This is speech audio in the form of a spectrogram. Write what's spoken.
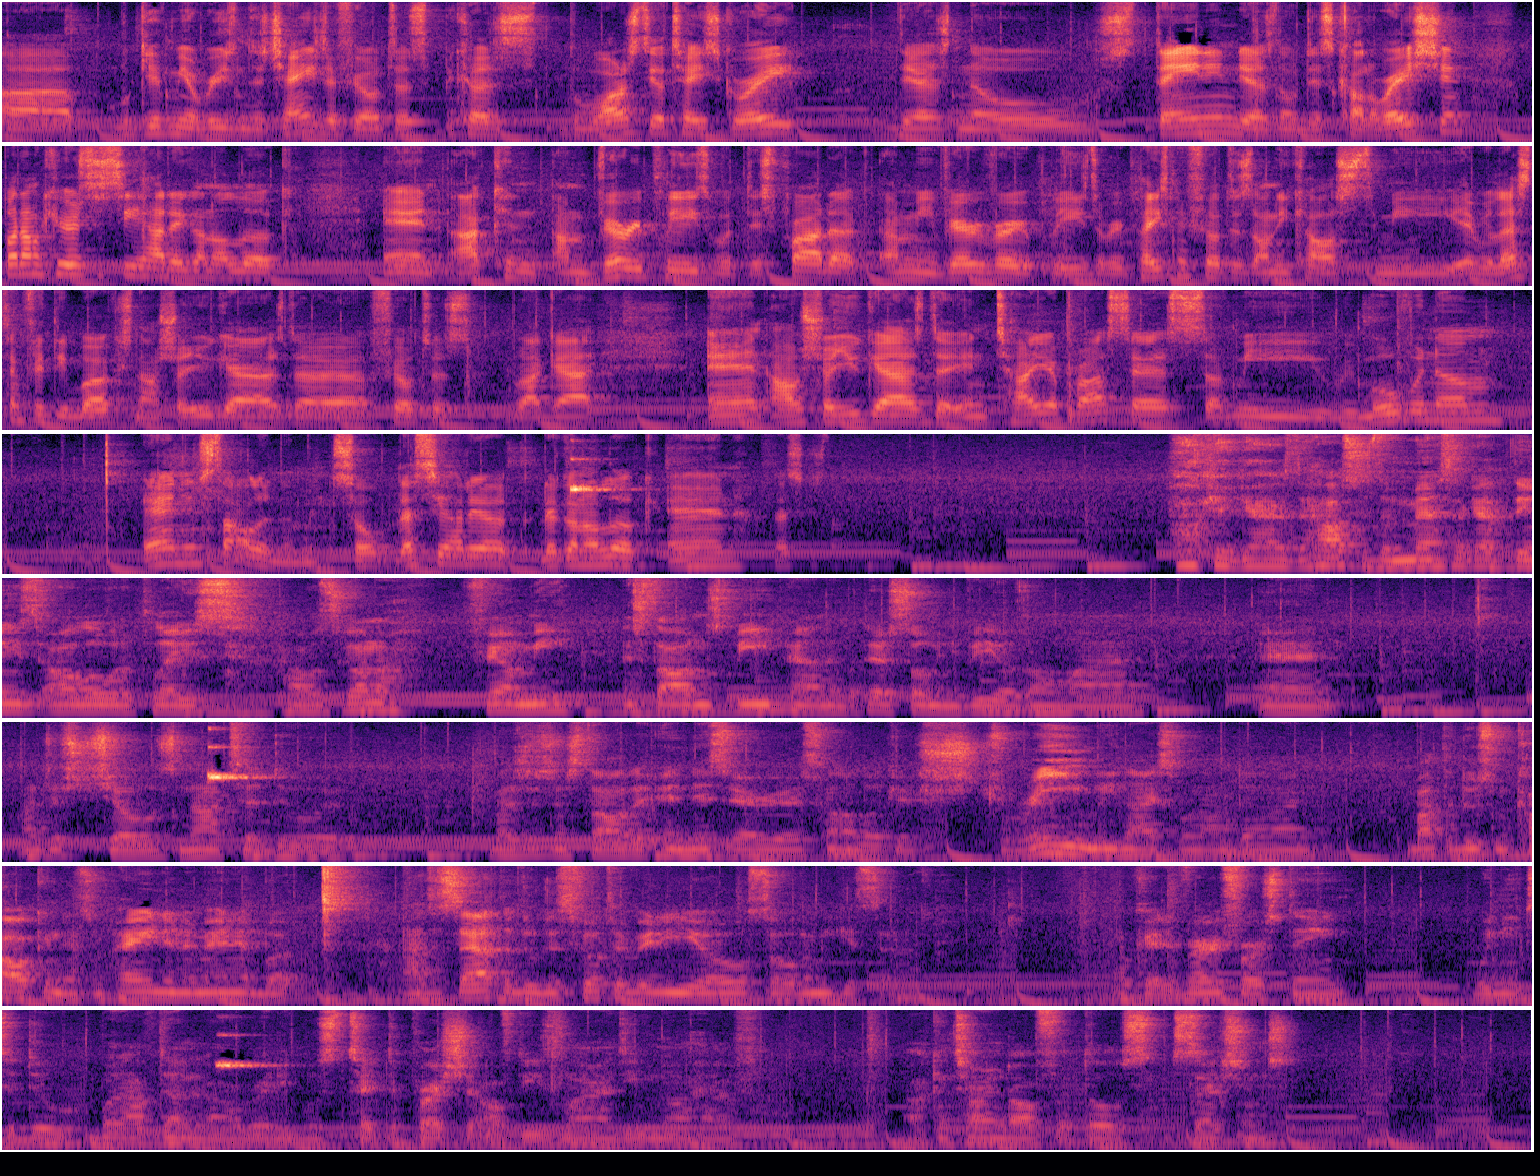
uh, will give me a reason to change the filters because the water still tastes great. There's no staining, there's no discoloration, but I'm curious to see how they're gonna look. And I can, I'm very pleased with this product. I mean, very, very pleased. The replacement filters only cost me, they were less than 50 bucks. And I'll show you guys the filters I got. And I'll show you guys the entire process of me removing them and installing them. So let's see how they're, they're gonna look and let's get started. Okay guys, the house is a mess. I got things all over the place. I was gonna film me installing speed paneling, but there's so many videos online and I just chose not to do it. I just installed it in this area. It's gonna look extremely nice when I'm done. About to do some caulking and some paint in a minute, but I decided to do this filter video, so let me get set up. Okay, the very first thing we need to do, but I've done it already, was take the pressure off these lines, even though I have, I can turn it off at those sections.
